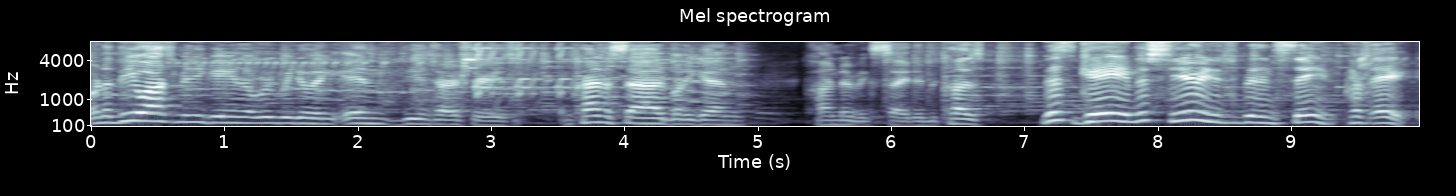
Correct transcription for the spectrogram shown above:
One of the last mini games that we'll be doing in the entire series. I'm kind of sad, but again, kind of excited because this game, this series has been insane. Press A.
